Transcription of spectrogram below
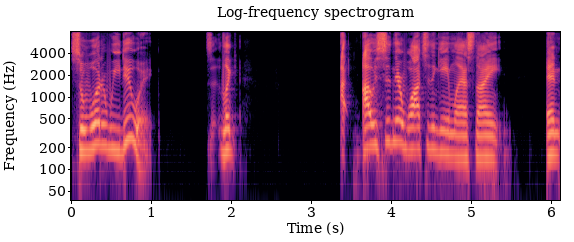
So what are we doing? Like, I, was sitting there watching the game last night, and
